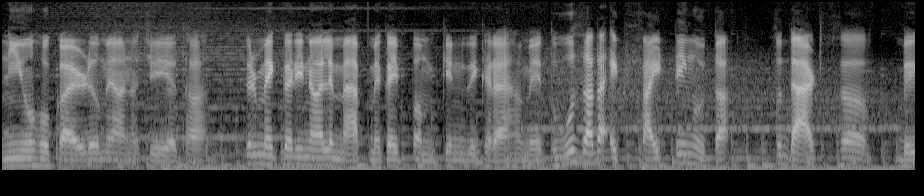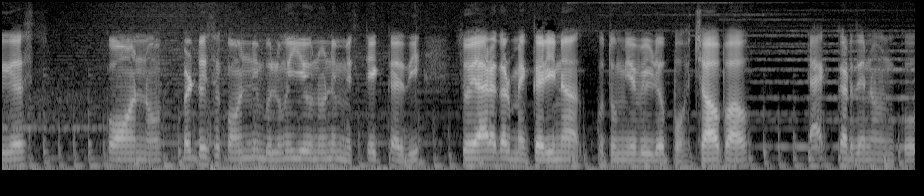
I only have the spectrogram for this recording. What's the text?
नियो होकाइडो में आना चाहिए था। फिर मैं करीना वाले मैप में कहीं पम्पकिन दिख रहा है हमें तो वो ज़्यादा एक्साइटिंग होता। तो दैट्स द बिगेस्ट कौन हो? बट इसे कौन नहीं बोलूँगा ये उन्होंने मिस्टेक कर दी। सो so यार, अगर मैं करीना को तुम ये वीडियो पहुँचा पाओ टैग कर देना उनको,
